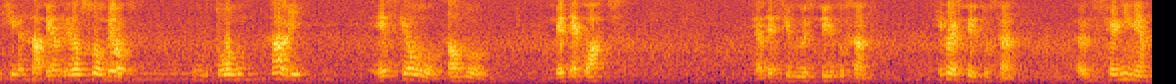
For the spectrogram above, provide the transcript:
e fica sabendo, eu sou Deus. O todo está ali. Esse que é o tal do Pentecostes, que é o descido do Espírito Santo. Que é o Espírito Santo? É o discernimento.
